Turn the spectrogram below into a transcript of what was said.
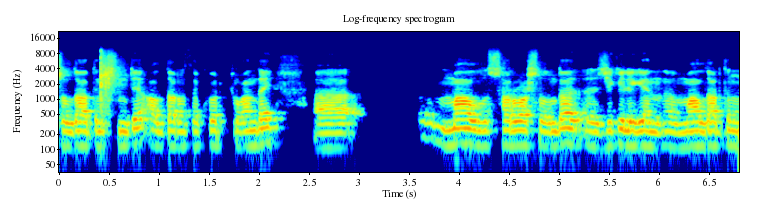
жылдардың ішінде алдарыңызда көріп тұрғандай мал шаруашылығында жекелеген малдардың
